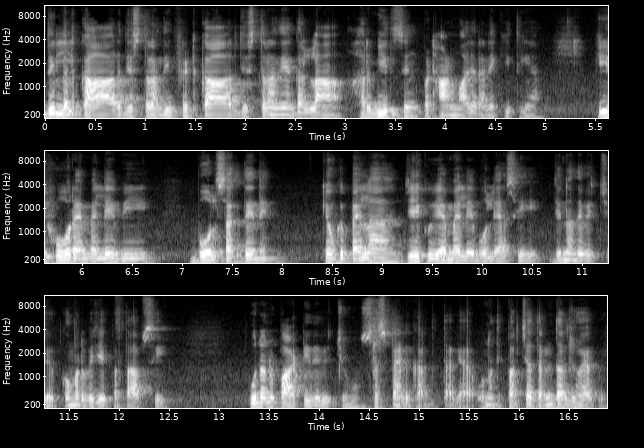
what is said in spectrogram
ਦੀ ਲਲਕਾਰ, ਜਿਸ ਤਰ੍ਹਾਂ ਦੀ ਫਿਟਕਾਰ, ਜਿਸ ਤਰ੍ਹਾਂ ਦੀਆਂ ਗੱਲਾਂ ਹਰਮੀਤ ਸਿੰਘ ਪਠਾਨ ਮਾਜਰਾ ਨੇ ਕੀਤੀਆਂ, ਕੀ ਹੋਰ ਐਮਐਲਏ ਵੀ ਬੋਲ ਸਕਦੇ ਨੇ? ਕਿਉਂਕਿ ਪਹਿਲਾਂ ਜੇ ਕੋਈ ਐਮਐਲਏ ਬੋਲਿਆ ਸੀ, ਜਿਨ੍ਹਾਂ ਦੇ ਵਿੱਚ ਕੁਮਰ ਵਿਜੇ ਪ੍ਰਤਾਪ ਸੀ, ਉਹਨਾਂ ਨੂੰ ਪਾਰਟੀ ਦੇ ਵਿੱਚੋਂ ਸਸਪੈਂਡ ਕਰ ਦਿੱਤਾ ਗਿਆ। ਉਹਨਾਂ ਤੇ ਪਰਚਾ ਤਾਂ ਨਹੀਂ ਦਰਜ ਹੋਇਆ ਕੋਈ।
